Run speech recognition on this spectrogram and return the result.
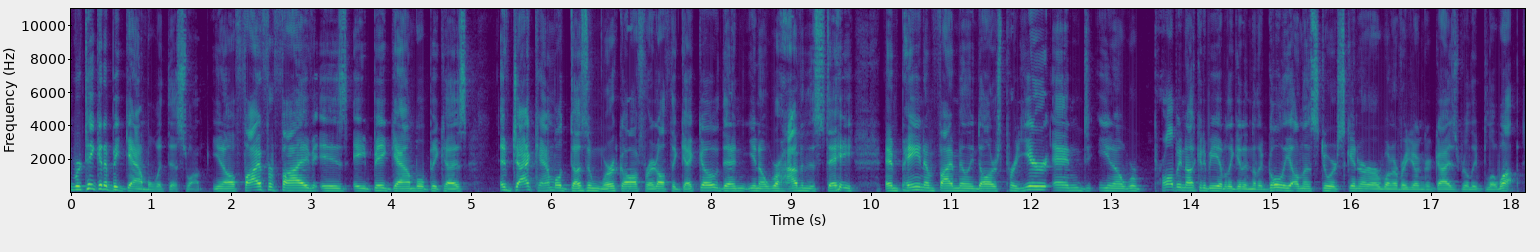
we're taking a big gamble with this one. You know, five for five is a big gamble because if Jack Campbell doesn't work off right off the get go, then you know we're having to stay and paying him five million dollars per year, and you know we're probably not going to be able to get another goalie unless Stuart Skinner or one of our younger guys really blow up.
